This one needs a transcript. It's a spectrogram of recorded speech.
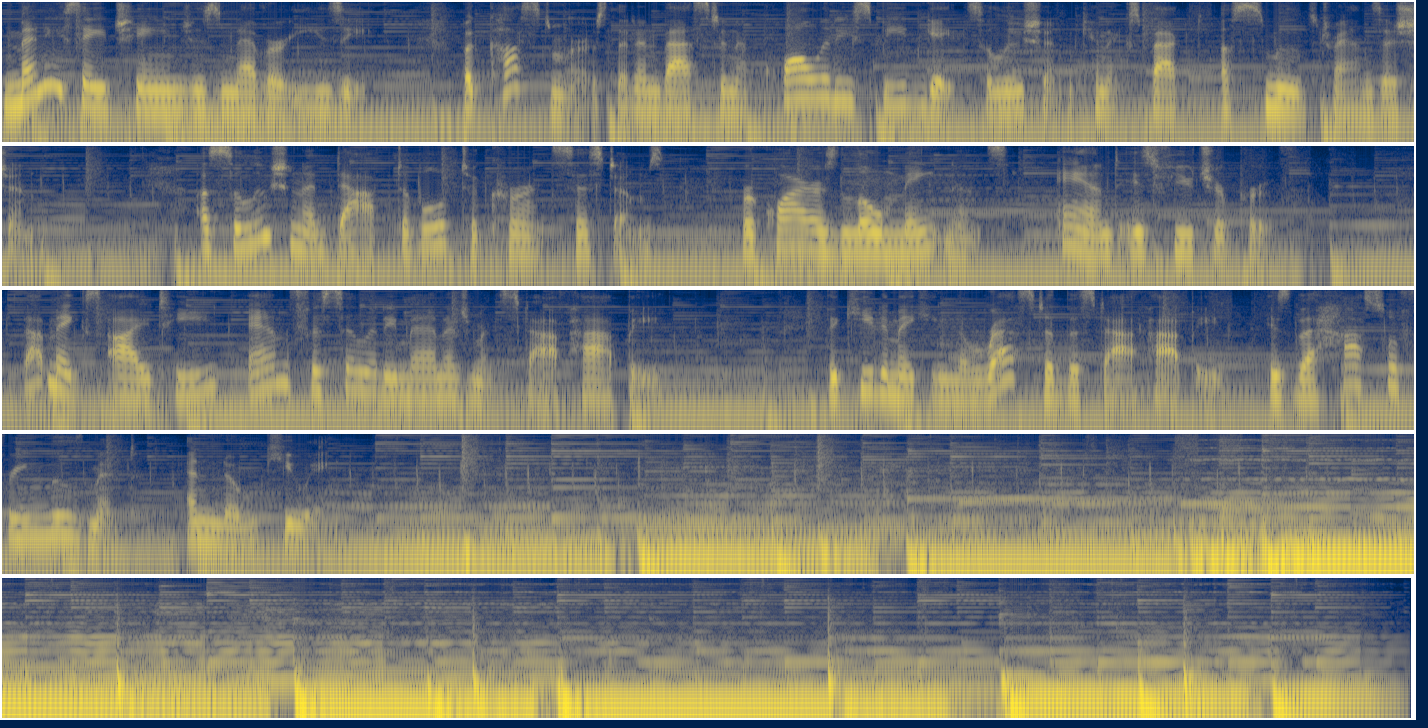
Many say change is never easy, but customers that invest in a quality speedgate solution can expect a smooth transition. A solution adaptable to current systems requires low maintenance and is future proof. That makes IT and facility management staff happy. The key to making the rest of the staff happy is the hassle free movement and no queuing.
